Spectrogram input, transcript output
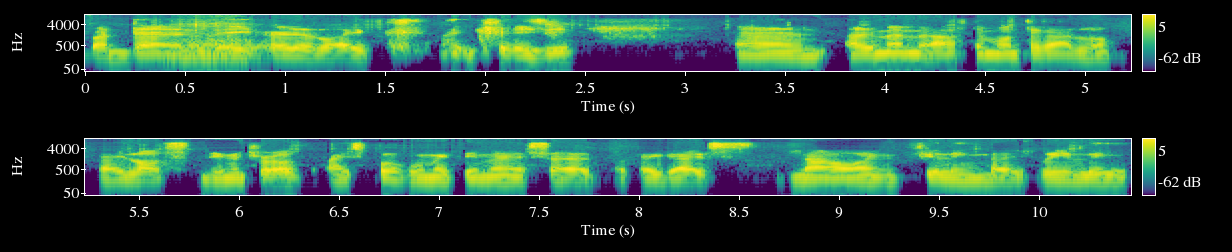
but then they hurt like like crazy. And I remember after Monte Carlo, I lost Dimitrov. I spoke with my team and I said, "Okay, guys, now I'm feeling like really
